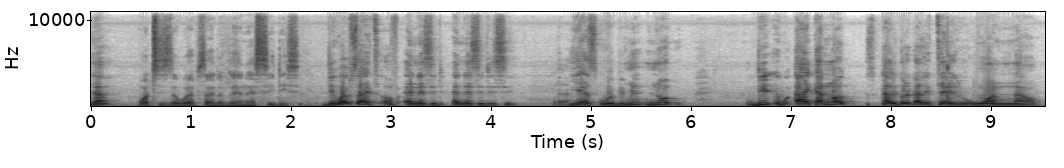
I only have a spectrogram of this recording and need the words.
Yeah? What is the website of the NSCDC? The website of NSC, NSCDC, Yeah. yes, will be no. The, I cannot categorically tell you one now,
